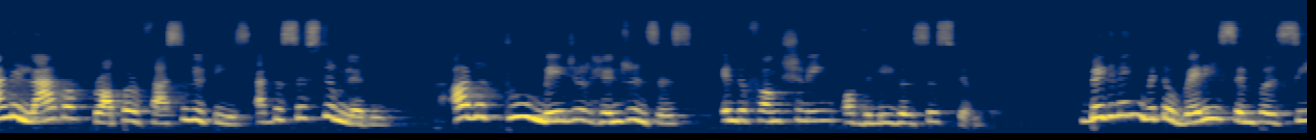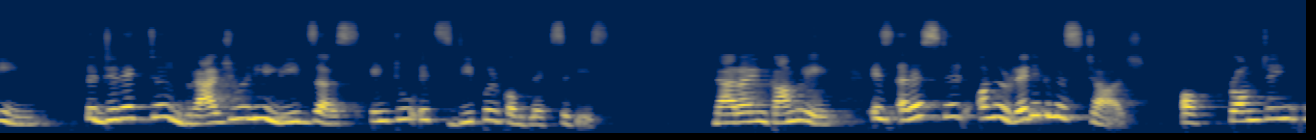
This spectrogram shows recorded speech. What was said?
and the lack of proper facilities at the system level are the two major hindrances in the functioning of the legal system. Beginning with a very simple scene, the director gradually leads us into its deeper complexities. Narayan Kamble is arrested on a ridiculous charge of prompting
